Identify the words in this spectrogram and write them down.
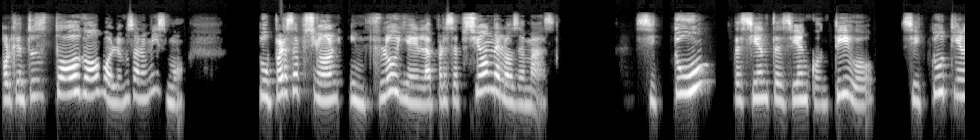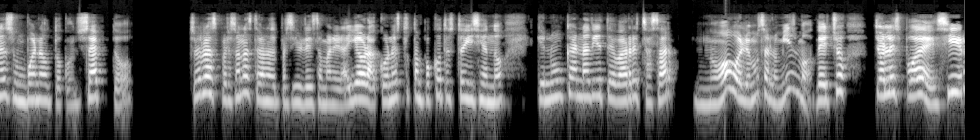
Porque entonces todo, volvemos a lo mismo. Tu percepción influye en la percepción de los demás. Si tú te sientes bien contigo, si tú tienes un buen autoconcepto, entonces las personas te van a percibir de esa manera. Y ahora, con esto tampoco te estoy diciendo que nunca nadie te va a rechazar. No, volvemos a lo mismo. De hecho, yo les puedo decir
